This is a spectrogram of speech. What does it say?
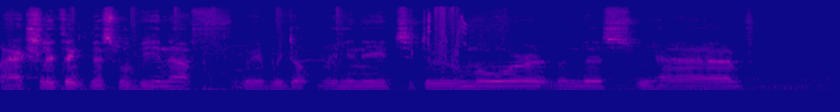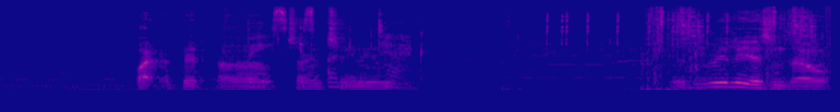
I actually think this will be enough. We, we don't really need to do more than this. We have quite a bit of titanium. It really isn't though.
